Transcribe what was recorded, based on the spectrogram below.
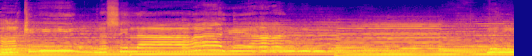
aking nasilayan. Mm-hmm.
